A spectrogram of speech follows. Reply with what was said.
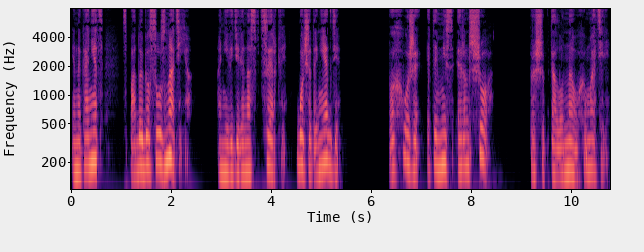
и, наконец, сподобился узнать ее. Они видели нас в церкви, больше-то негде. «Похоже, это мисс Эрншо», — прошептал он на ухо матери.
